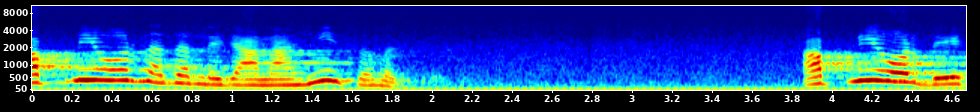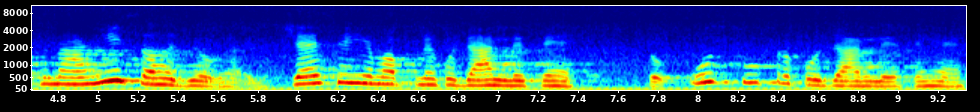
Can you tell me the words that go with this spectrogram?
अपनी ओर नज़र ले जाना ही सहज अपनी ओर देखना ही सहज योग है जैसे ही हम अपने को जान लेते हैं तो उस सूत्र को जान लेते हैं,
